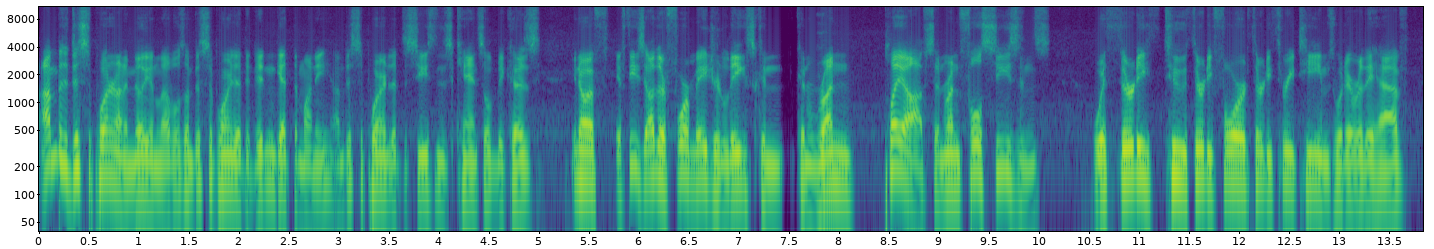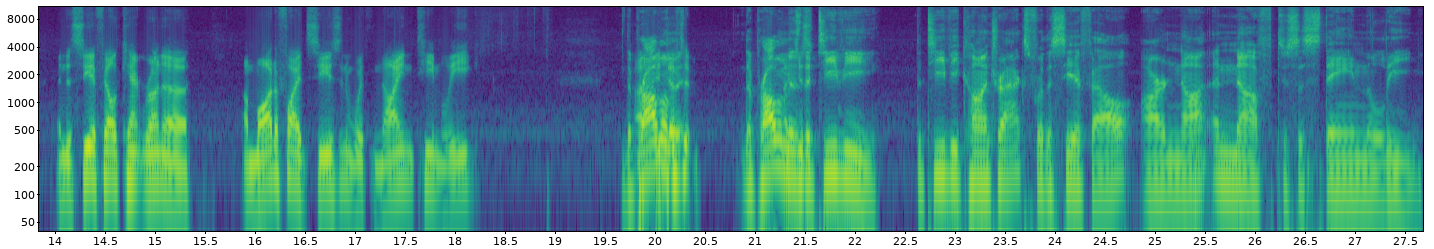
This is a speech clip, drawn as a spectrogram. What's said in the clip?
I'm disappointed on a million levels. I'm disappointed that they didn't get the money. I'm disappointed that the season is canceled because you know if if these other four major leagues can can run playoffs and run full seasons with 32, 34, 33 teams, whatever they have, and the CFL can't run a a modified season with nine team league. the uh, problem, doesn't- the problem I is just- the TV. The TV contracts for the CFL are not enough to sustain the league.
